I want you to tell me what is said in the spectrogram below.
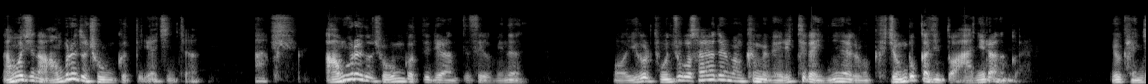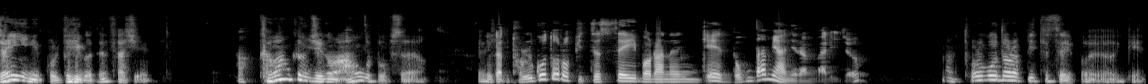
나머지는 아무래도 좋은 것들이야 진짜 아무래도 좋은 것들이란 뜻의 의미는 어, 이걸 돈 주고 사야 될 만큼의 메리트가 있느냐 그러면 그 정도까지는 또 아니라는 거야 이거 굉장히 골때리거든 사실 아. 그만큼 지금 아무것도 없어요 그러니까 돌고도로 비트세이버라는 게 농담이 아니란 말이죠. 아, 돌고 돌아 비트 세이버예요 이게.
